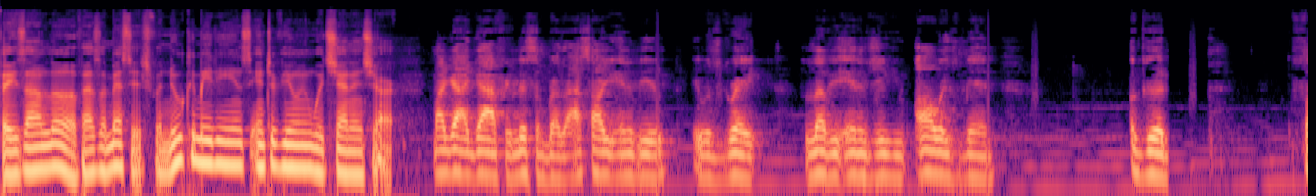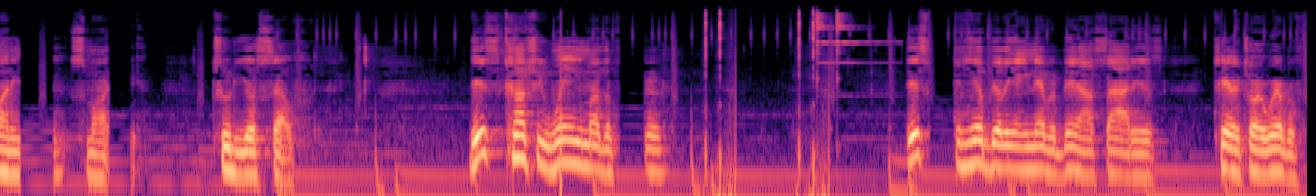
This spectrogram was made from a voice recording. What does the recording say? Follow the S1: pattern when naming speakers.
S1: Faizon Love has a message for new comedians interviewing with Shannon Sharpe.
S2: My guy Godfrey, listen, brother, I saw your interview. It was great. Love your energy. You've always been a good, funny, smart, true to yourself. This country wing motherfucker, this hillbilly ain't never been outside his territory, wherever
